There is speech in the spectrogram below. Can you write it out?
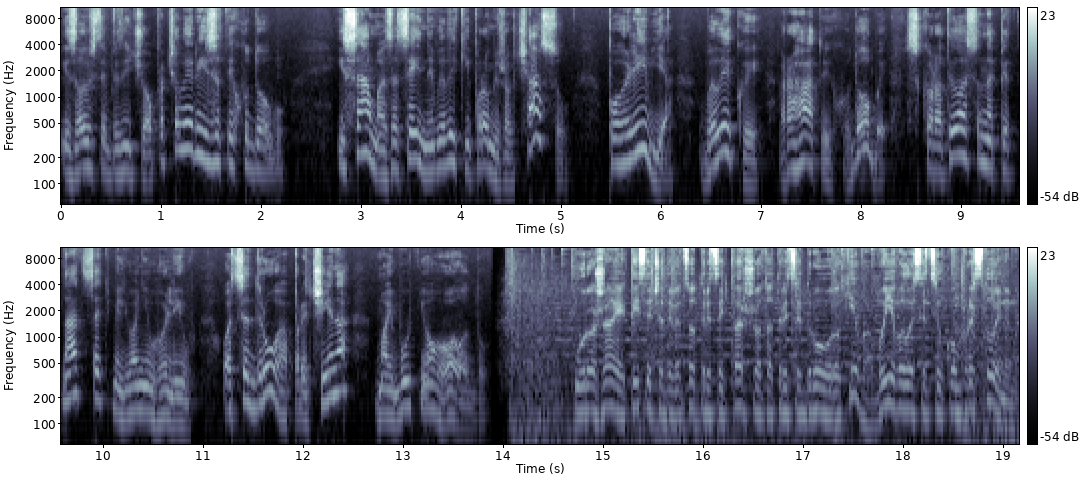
і залишитися без нічого. Почали різати худобу. І саме за цей невеликий проміжок часу поголів'я великої рогатої худоби скоротилося на 15 мільйонів голів. Оце друга причина майбутнього голоду. Урожаї 1931 та 32 років виявилися цілком пристойними.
